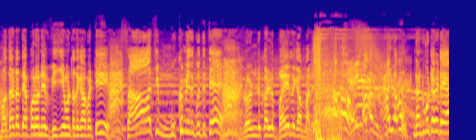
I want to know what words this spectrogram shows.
మొదట దెబ్బలోనే విజయం ఉంటది కాబట్టి సాచి ముక్కు మీద గుద్దితే రెండు కళ్ళు బయర్లు గమ్మాలి నన్ను కుట్టబెట్టయా.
